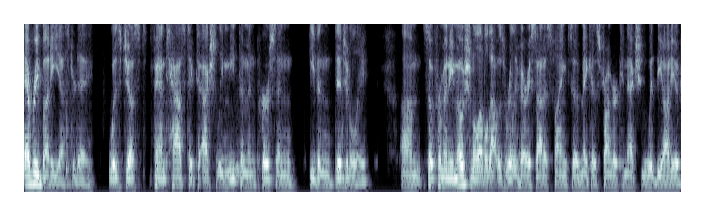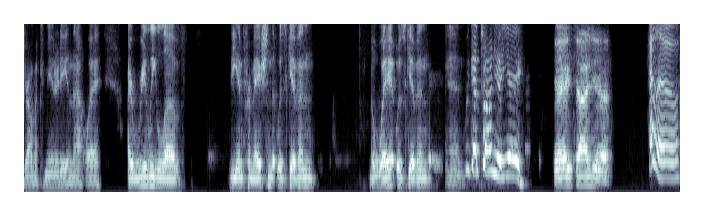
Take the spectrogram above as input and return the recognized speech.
everybody yesterday was just fantastic to actually meet them in person, even digitally. Um, so from an emotional level, that was really very satisfying to make a stronger connection with the audio drama community in that way. I really love the information that was given, the way it was given, and we got Tanya, yay! Hey, Tanya. Hello.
